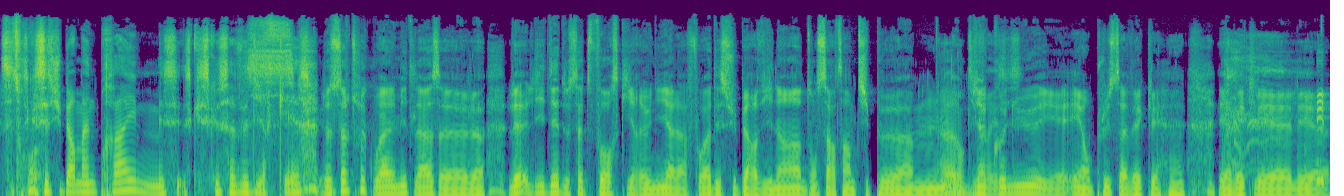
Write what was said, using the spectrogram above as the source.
C'est trop. Superman Prime, mais qu'est-ce que ça veut dire? Qu'est-ce que... Le seul truc, ouais, à la limite, là, l'idée de cette force qui réunit à la fois des super vilains, dont certains un petit peu euh, bien l'Anticrisis. connus, et, et en plus avec les, et avec les, les, euh,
